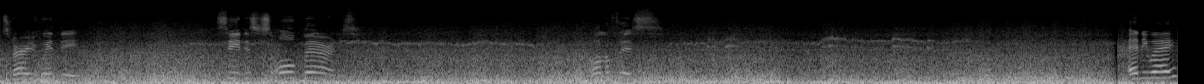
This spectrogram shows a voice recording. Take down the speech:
It's very windy. See, this is all burned. All of this. Anyway,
